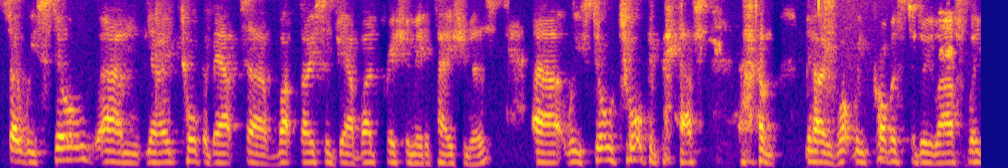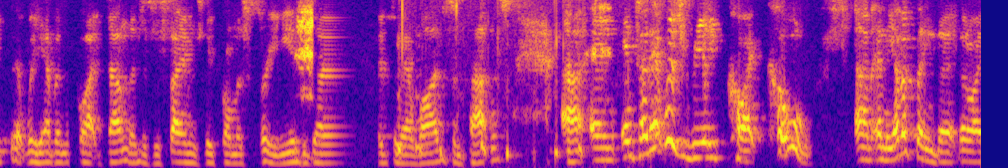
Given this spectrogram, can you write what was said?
So we still, um, you know, talk about uh, what dosage our blood pressure medication is. Uh, we still talk about, um, you know, what we promised to do last week that we haven't quite done. That is the same as we promised three years ago to our wives and partners. Uh, and and so that was really quite cool. Um, and the other thing that, that I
